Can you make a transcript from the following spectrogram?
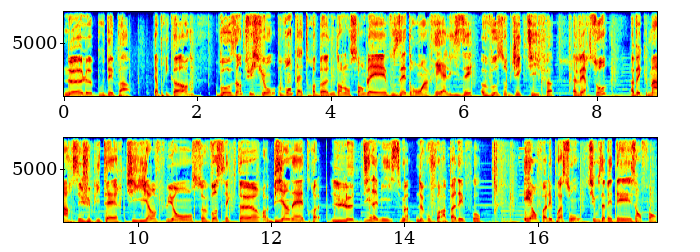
Ne le boudez pas. Capricorne, vos intuitions vont être bonnes dans l'ensemble et vous aideront à réaliser vos objectifs. Verseau, avec Mars et Jupiter qui influencent vos secteurs, bien-être, le dynamisme ne vous fera pas défaut. Et enfin les poissons, si vous avez des enfants,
